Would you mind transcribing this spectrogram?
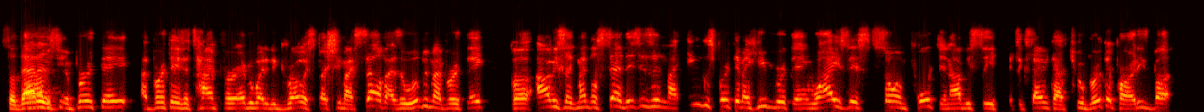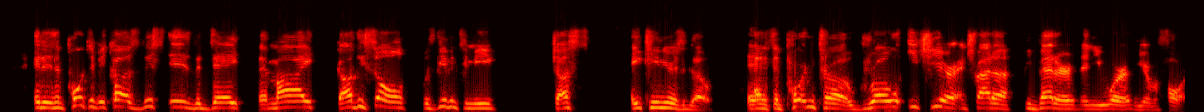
So that is obviously a birthday. A birthday is a time for everybody to grow, especially myself, as it will be my birthday. But obviously, like Mendel said, this isn't my English birthday, my Hebrew birthday. And why is this so important? Obviously, it's exciting to have two birthday parties, but it is important because this is the day that my godly soul was given to me just 18 years ago. And it's important to grow each year and try to be better than you were the year before.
